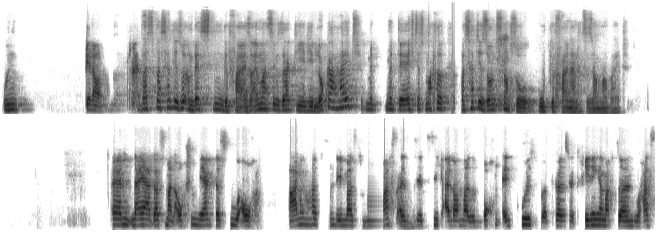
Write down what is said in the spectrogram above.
Und Genau. Was, was hat dir so am besten gefallen? Also einmal hast du gesagt, die, die Lockerheit, mit, mit der ich das mache. Was hat dir sonst noch so gut gefallen an der Zusammenarbeit? Ähm, naja, dass man auch schon merkt, dass du auch Ahnung hast von dem, was du machst. Also jetzt nicht einfach mal so einen Wochenendkurs über Personal Training gemacht, sondern du hast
